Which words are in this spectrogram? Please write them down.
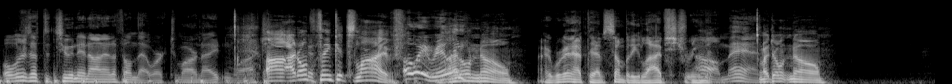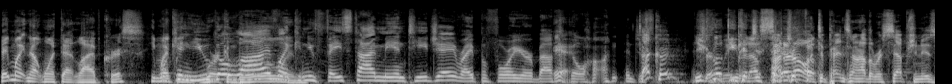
well, we'll just have to tune in on NFL Network tomorrow night and watch. Uh, I don't think it's live. Oh, wait, really? I don't know. All right, we're gonna have to have somebody live stream oh it. man, I don't know. They might not want that live, Chris. He Well, might can be you go working live? blue Like, and- can you FaceTime me and TJ right before you're about Yeah. to go on? And just I could. You Sure. could- you leave could it just up I don't your know. phone- It depends on how the reception is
